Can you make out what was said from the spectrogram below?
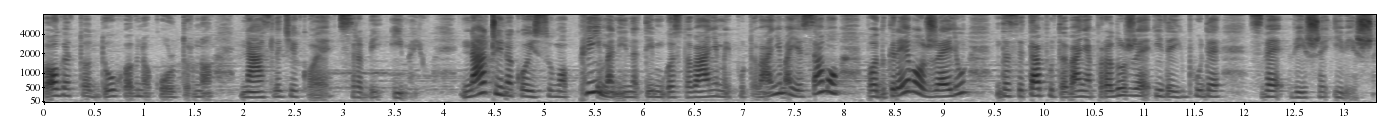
bogato, duhovno, kulturno nasljeđe koje Srbi imaju. Način na koji smo primani na tim gostovanjima i putovanjima je samo podgrevo želju da se ta putovanja produže i da ih bude sve više i više.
